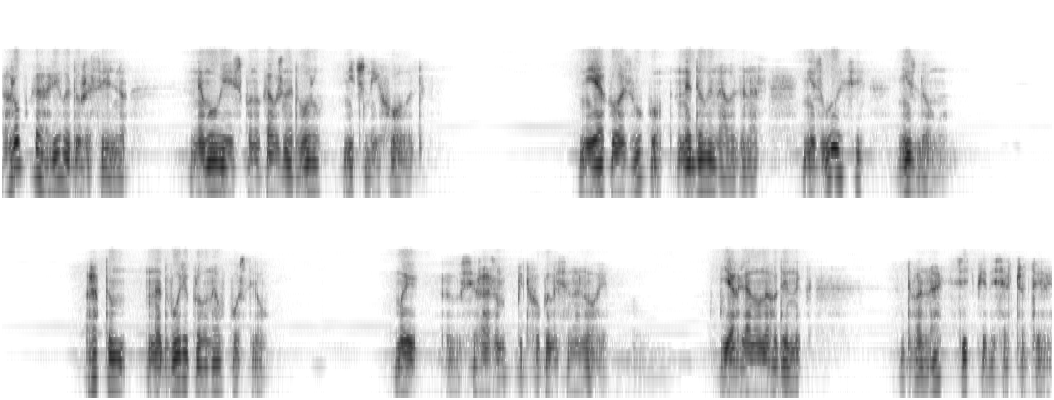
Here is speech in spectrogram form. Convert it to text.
Грубка гріла дуже сильно, немов її спонукав з надвору нічний холод. Ніякого звуку не долинало до нас ні з вулиці, ні з дому. Раптом на дворі пролунав постріл. Ми всі разом підхопилися на ноги. Я глянув на годинник. 12.54.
